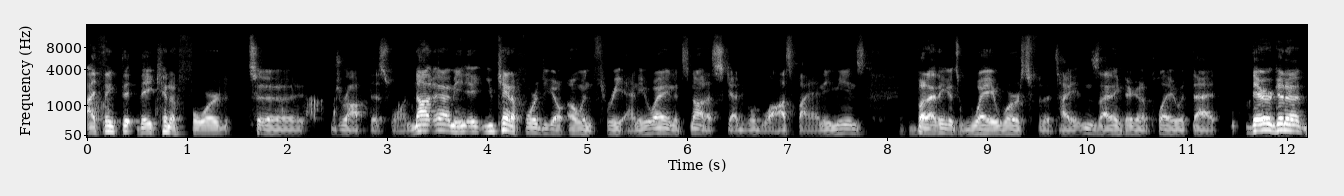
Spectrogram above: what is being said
I think that they can afford to drop this one. Not, I mean, you can't afford to go 0 and 3 anyway, and it's not a scheduled loss by any means. But I think it's way worse for the Titans. I think they're going to play with that. They're going to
